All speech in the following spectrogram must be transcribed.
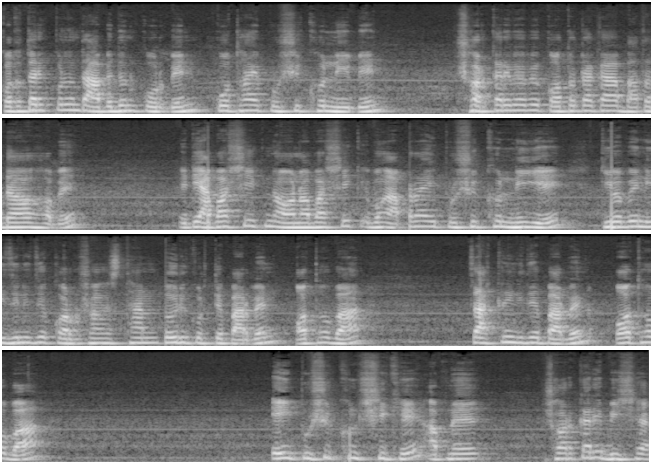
কত তারিখ পর্যন্ত আবেদন করবেন, কোথায় প্রশিক্ষণ নেবেন সরকারিভাবে কত টাকা ভাতা দেওয়া হবে, এটি আবাসিক না অনাবাসিক, এবং আপনারা এই প্রশিক্ষণ নিয়ে কীভাবে নিজে নিজে কর্মসংস্থান তৈরি করতে পারবেন, অথবা চাকরি নিতে পারবেন, অথবা এই প্রশিক্ষণ শিখে আপনি সরকারি বিষয়,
